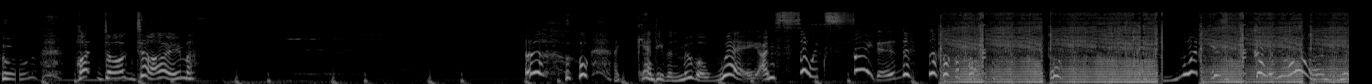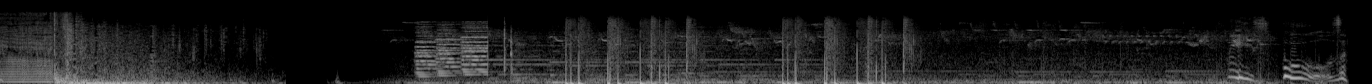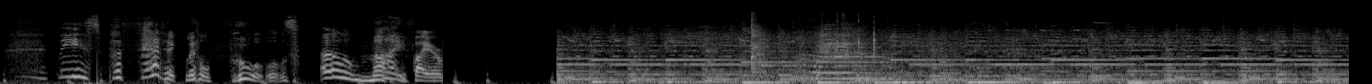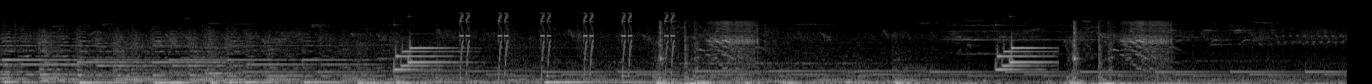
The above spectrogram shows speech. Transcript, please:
hot dog time! Ooh, I can't even move away. I'm so excited. what is going on? These pathetic little fools! Oh my fire!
